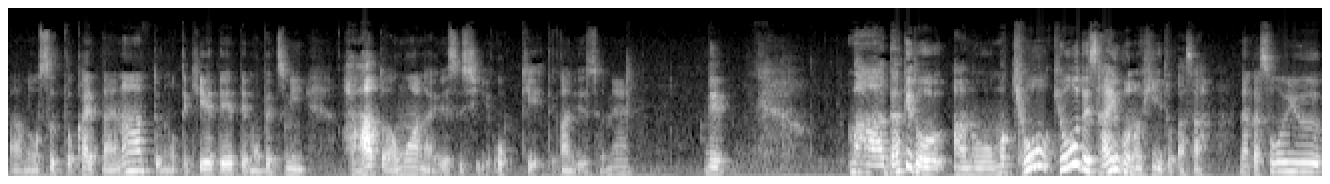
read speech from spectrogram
あのすっと帰ったんやなって思って消えてっても別に「はあ?」とは思わないですし OK って感じですよね。でまあだけどあの、まあ、今日今日で最後の日とかさなんかそういう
